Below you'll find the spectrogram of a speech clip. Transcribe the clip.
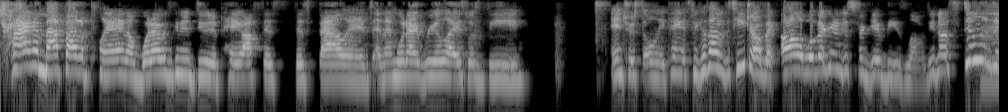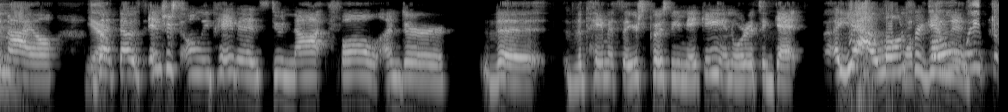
trying to map out a plan on what I was going to do to pay off this this balance. And then what I realized was the interest only payments because I was a teacher. I was like, oh, well, they're going to just forgive these loans. You know, still in mm. denial yeah. that those interest only payments do not fall under the the payments that you're supposed to be making in order to get uh, yeah loan well, forgiveness. Oh, wait, the,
